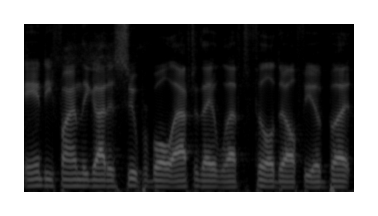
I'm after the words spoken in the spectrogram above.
Andy finally got his Super Bowl after they left Philadelphia. But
